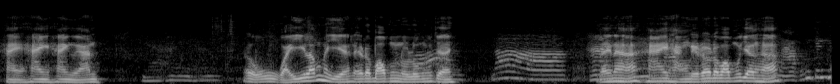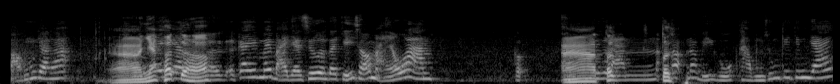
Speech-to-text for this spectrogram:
Hai hai hai người anh. dạ hai người anh Ủa, quậy dữ lắm hay gì? vậy? Đeo đo bông rồi luôn đó trời. nó Đây nè hả? Hai thằng đều đo đo bông hết trơn hả? nào cũng bọng hết trơn á À, Cái, hết chứ hả? cái mấy bà già xưa người ta chỉ sổ mẹo á anh À, tức- tức- nó, nó bị ruột thòng xuống cái trứng giái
